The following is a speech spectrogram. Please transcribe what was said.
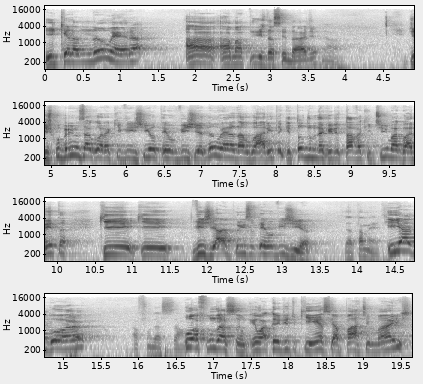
e que ela não era a, a matriz da cidade. Não. Descobrimos agora que vigia, o termo vigia não era da guarita, que todo mundo acreditava que tinha uma guarita que, que vigiava, por isso o termo vigia. Exatamente. E agora. A fundação. Ou a fundação. Eu acredito que essa é a parte mais.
